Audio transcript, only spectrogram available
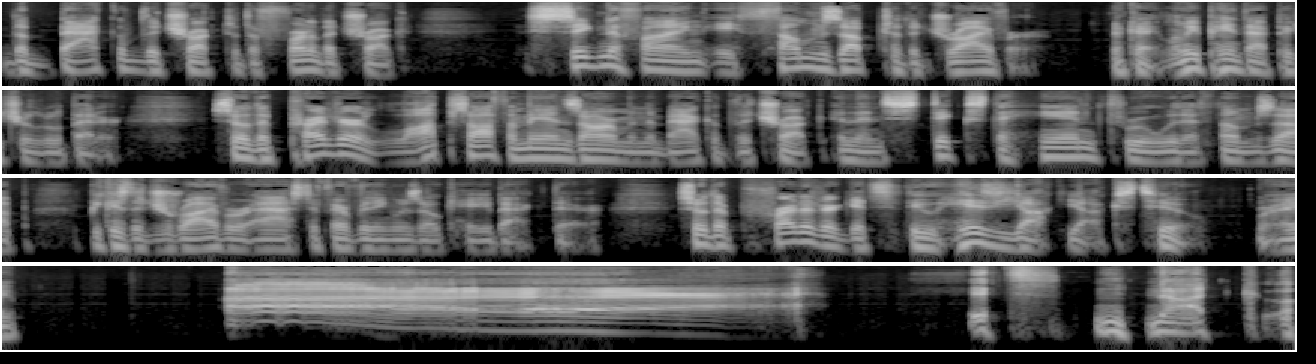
the back of the truck to the front of the truck, signifying a thumbs up to the driver. Okay, let me paint that picture a little better. So the predator lops off a man's arm in the back of the truck and then sticks the hand through with a thumbs up because the driver asked if everything was okay back there. So the predator gets to do his yuck yucks too, right? Ah, it's not good.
